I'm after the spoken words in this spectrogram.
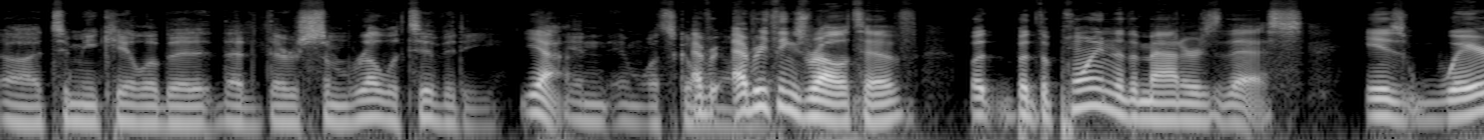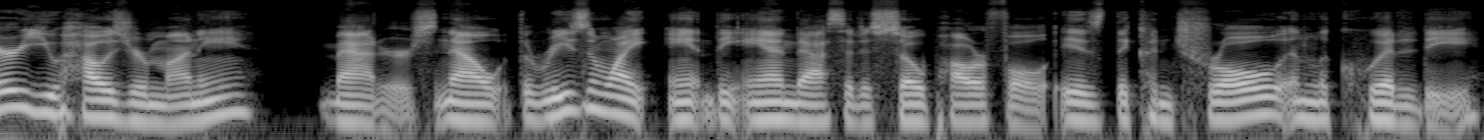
uh, to me, Caleb, that there's some relativity. Yeah. In, in what's going Every, on. Everything's relative, but but the point of the matter is this: is where you house your money matters. Now, the reason why the and asset is so powerful is the control and liquidity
